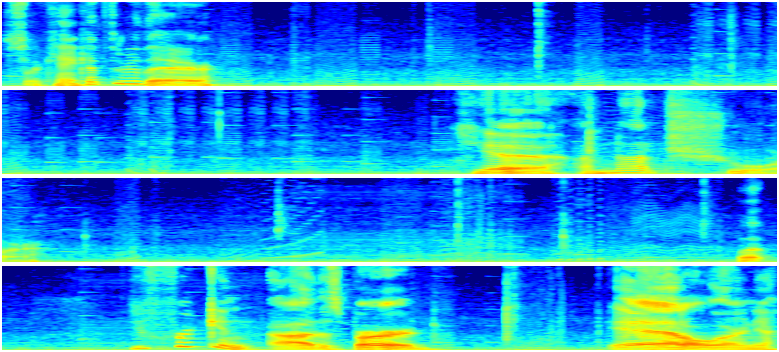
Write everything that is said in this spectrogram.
So I can't get through there. Yeah, I'm not sure. What? You freaking... Ah, this bird. Yeah, that'll learn you.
